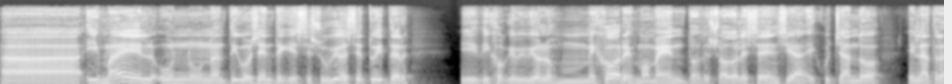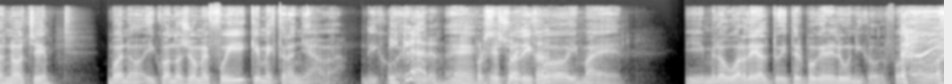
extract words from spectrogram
A Ismael, un, un antiguo oyente que se subió a ese Twitter y dijo que vivió los mejores momentos de su adolescencia escuchando en la trasnoche. Bueno, y cuando yo me fui, que me extrañaba, dijo. Y él, claro, ¿eh? por Eso dijo Ismael. Y me lo guardé al Twitter porque era el único que fue. a favor.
